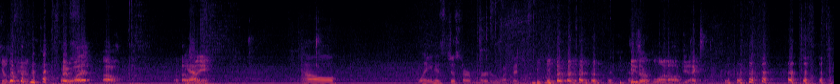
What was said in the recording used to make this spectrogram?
Killed a man. Wait, what? Oh. Was Yep. me. How... Blaine is just our murder weapon. He's our blunt object.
